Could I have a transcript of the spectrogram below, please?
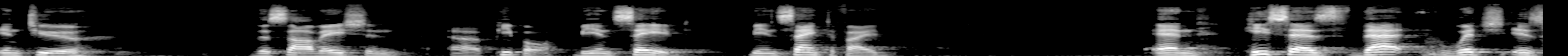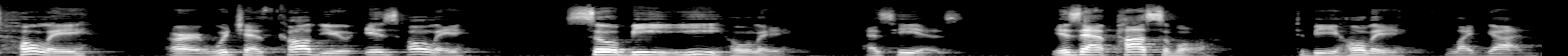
into the salvation uh, people, being saved, being sanctified. And he says that which is holy, or which hath called you, is holy. So be ye holy as He is. Is that possible to be holy like God?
